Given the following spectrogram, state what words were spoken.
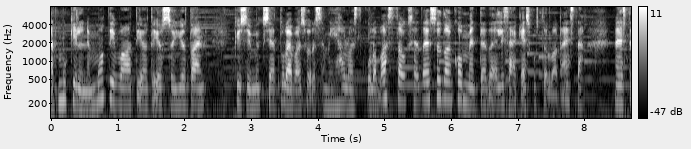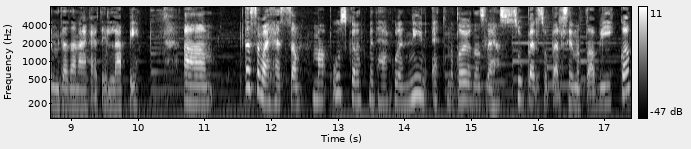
että mukillinen motivaatio, jos on jotain kysymyksiä tulevaisuudessa, mihin haluaisit kuulla vastauksia, tai jos on jotain kommentteja tai lisää keskustelua näistä, näistä mitä tänään käytiin läpi. Uh, tässä vaiheessa mä uskon, että me tehdään kuule niin, että mä toivotan sulle ihan super super sinuttaa viikkoa.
